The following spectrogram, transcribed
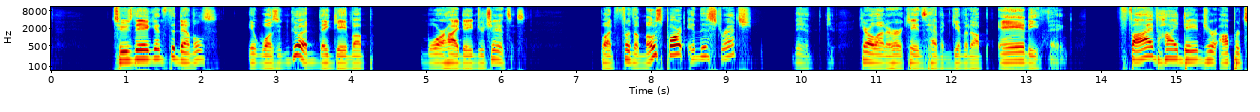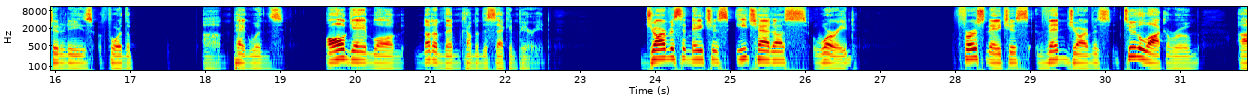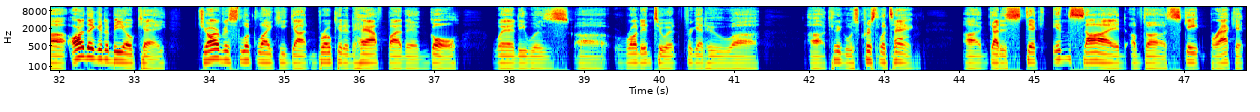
Tuesday against the Devils, it wasn't good. They gave up more high danger chances. But for the most part in this stretch, man, Carolina Hurricanes haven't given up anything. Five high danger opportunities for the uh, Penguins all game long. None of them come in the second period. Jarvis and Necas each had us worried first Necas, then Jarvis to the locker room. Uh, are they going to be okay? Jarvis looked like he got broken in half by the goal when he was uh, run into it. Forget who. Uh, uh I think it was Chris Letang. Uh, got his stick inside of the skate bracket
